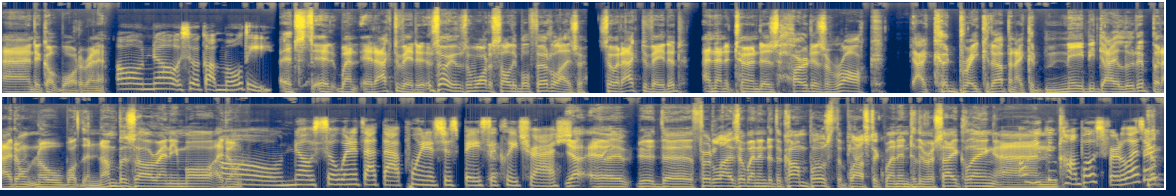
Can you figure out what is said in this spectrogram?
and it got water in it. Oh no! So it got moldy. It's it went it activated. Sorry, it was a water soluble fertilizer. So it activated, and then it turned as hard as a rock. I could break it up and I could maybe dilute it, but I don't know what the numbers are anymore. I don't. Oh no! So when it's at that point, it's just basically yeah. trash. Yeah, uh, the fertilizer went into the compost. The plastic went into the recycling. And oh, you can compost fertilizer. Yep.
